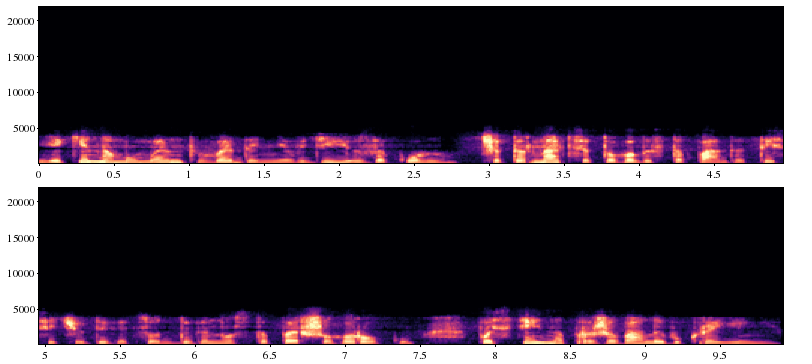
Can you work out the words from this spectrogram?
які на момент введення в дію закону 14 листопада 1991 року постійно проживали в Україні.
